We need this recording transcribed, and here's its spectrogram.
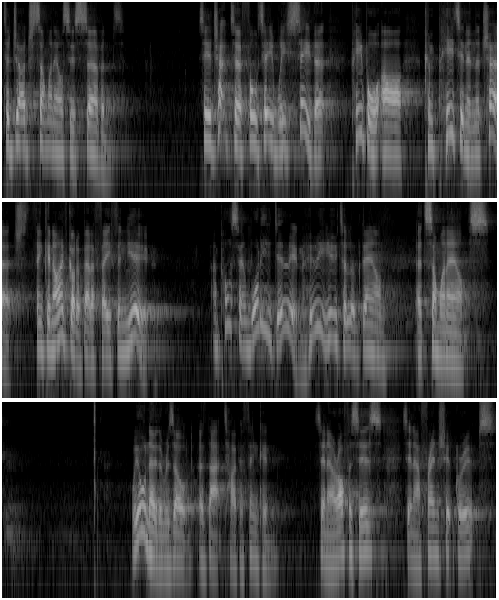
to judge someone else's servant? See, in chapter 14, we see that people are competing in the church, thinking, I've got a better faith than you. And Paul's saying, What are you doing? Who are you to look down at someone else? We all know the result of that type of thinking. It's in our offices, it's in our friendship groups.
